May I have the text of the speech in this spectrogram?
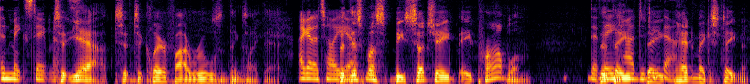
And make statements. To, yeah, to, to clarify rules and things like that. I got to tell you, But this must be such a, a problem that, that they, had to they do that. had to make a statement.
